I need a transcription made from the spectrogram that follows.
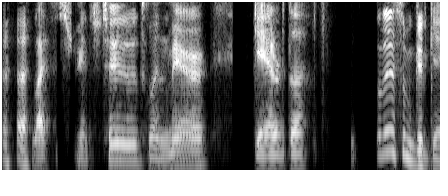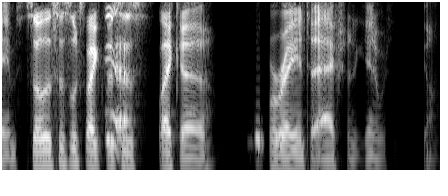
so Life is Strange 2, Twin Mirror, Gerda. there's some good games. So this is looks like this is like a foray into action again, which is awesome.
